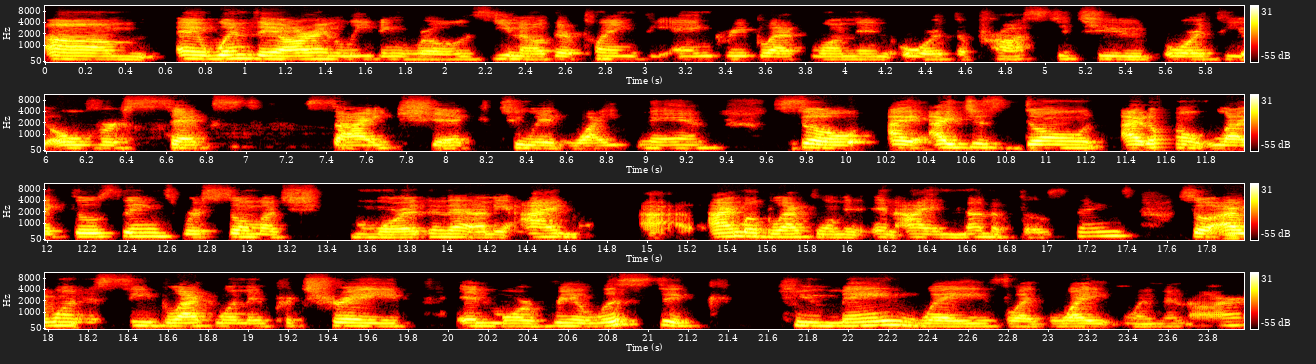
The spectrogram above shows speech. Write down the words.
Um, and when they are in leading roles, you know, they're playing the angry black woman or the prostitute or the oversexed side chick to a white man. So I, I just don't I don't like those things. We're so much more than that. I mean, I'm I'm a black woman and I am none of those things. So I want to see black women portrayed in more realistic, humane ways like white women are.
